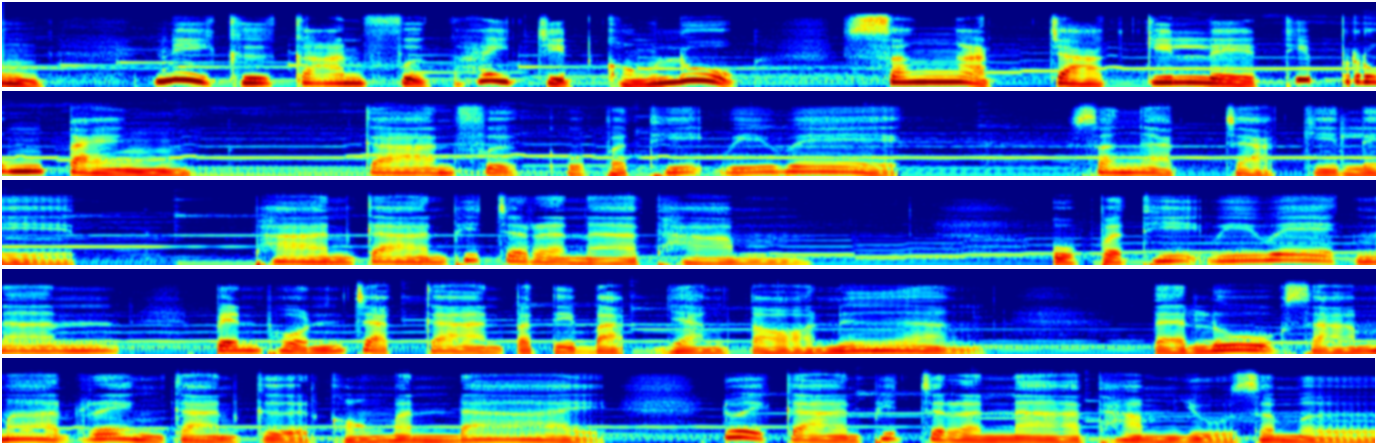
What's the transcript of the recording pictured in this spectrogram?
ง นี่คือการฝึกให้จิตของลูก สงัดจากกิเลสที่ปรุงแต่ง การฝึกอุปธิวิเวก สงัดจากกิเลส ผ่านการพิจารณาธรรม อุปธิวิเวกนั้นเป็นผลจากการปฏิบัติอย่างต่อเนื่อง แต่ลูกสามารถเร่งการเกิดของมันได้ ด้วยการพิจารณาธรรมอยู่เสมอ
